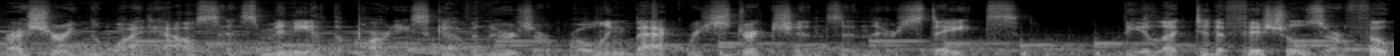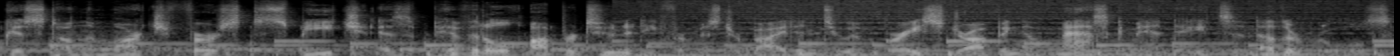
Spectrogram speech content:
pressuring the White House as many of the party's governors are rolling back restrictions in their states. The elected officials are focused on the March 1st speech as a pivotal opportunity for Mr. Biden to embrace dropping of mask mandates and other rules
